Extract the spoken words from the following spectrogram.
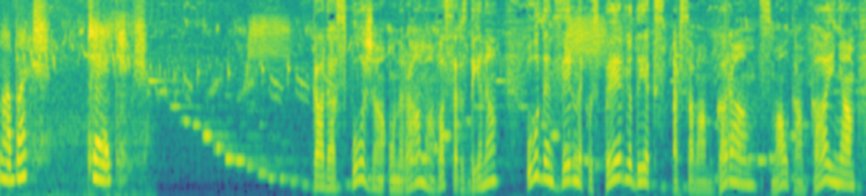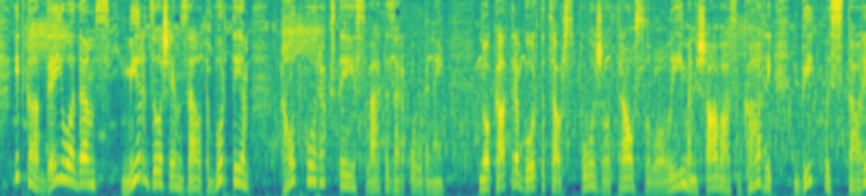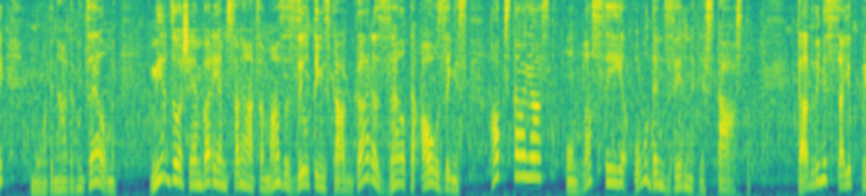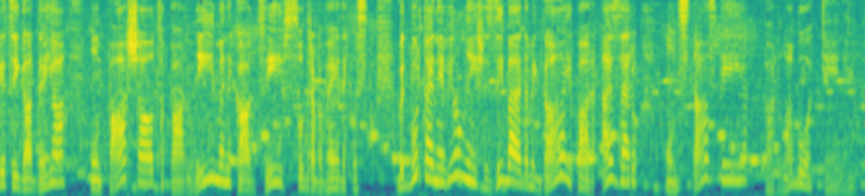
labais ķēniņš. Kādā spožā un rāmā vasaras dienā ūdens zirneklis pērļu diegs ar savām garām, smalkām kājiņām, it kā dejodams, mirdzošiem zelta burtiem, kaut ko rakstīja svēta zara ūdenī. No katra burta caur spožo trauslo līmeni šāvās gari, bikli stari, modinādami dzelmi. Mirdzošiem bariem sanāca mazas ziltiņas, kā garas zelta auziņas, apstājās un lasīja ūdens zirnekļa stāstu. Tad viņas sajuka priecīgā dejā un pāršāca pār līmeni kā dzīves sudraba vēdeklis, bet burtainie vilnīši zibēdami gāja pāri ezeru un stāstīja par labo ķēniņu.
